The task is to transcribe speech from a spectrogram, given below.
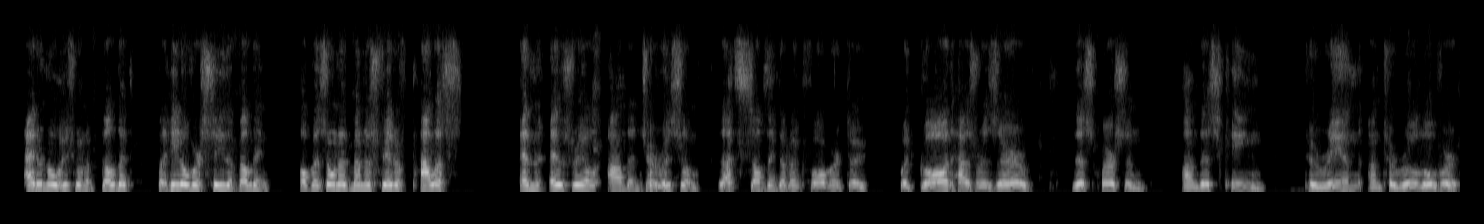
I don't know who's going to build it, but he'll oversee the building of his own administrative palace in Israel and in Jerusalem. That's something to look forward to. But God has reserved this person and this king to reign and to rule over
